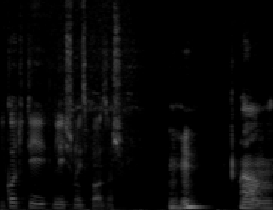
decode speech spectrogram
и който ти лично използваш? Mm-hmm. Um,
